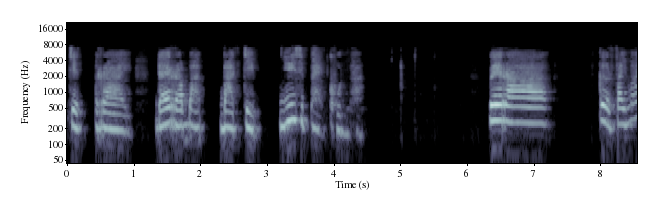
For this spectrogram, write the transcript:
27 ราย ได้รับบาดเจ็บ 28 เวลาเกิดไฟไหม้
